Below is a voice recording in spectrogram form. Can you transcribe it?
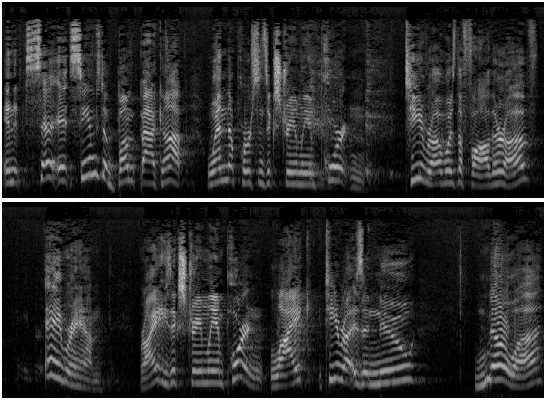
And it, se- it seems to bump back up when the person's extremely important Terah was the father of Abraham, right? He's extremely important. Like Terah is a new Noah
